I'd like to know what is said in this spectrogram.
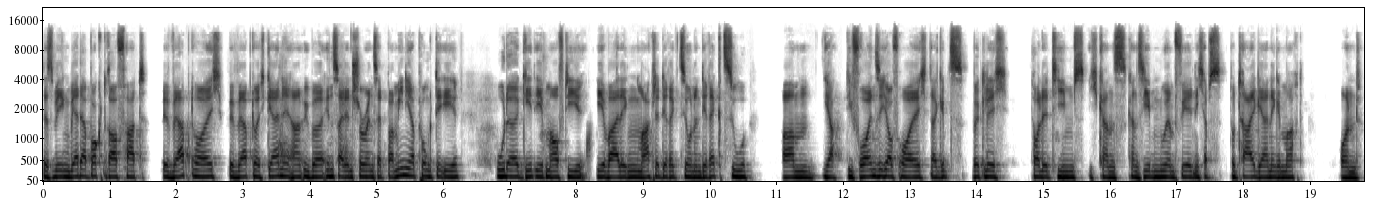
Deswegen, wer da Bock drauf hat, bewerbt euch, bewerbt euch gerne äh, über insideinsurance.barminia.de oder geht eben auf die jeweiligen Maklerdirektionen direkt zu. Ähm, ja, die freuen sich auf euch. Da gibt's wirklich tolle Teams. Ich kann es jedem nur empfehlen. Ich habe es total gerne gemacht. Und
